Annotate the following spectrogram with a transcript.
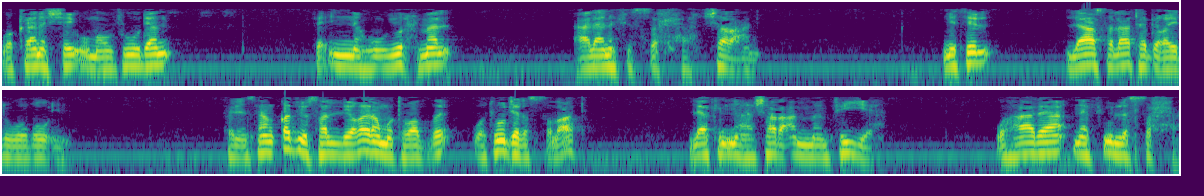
وكان الشيء موجودا فإنه يحمل على نفي الصحة شرعا. مثل لا صلاة بغير وضوء. فالإنسان قد يصلي غير متوضئ وتوجد الصلاة لكنها شرعا منفية وهذا نفي للصحة.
